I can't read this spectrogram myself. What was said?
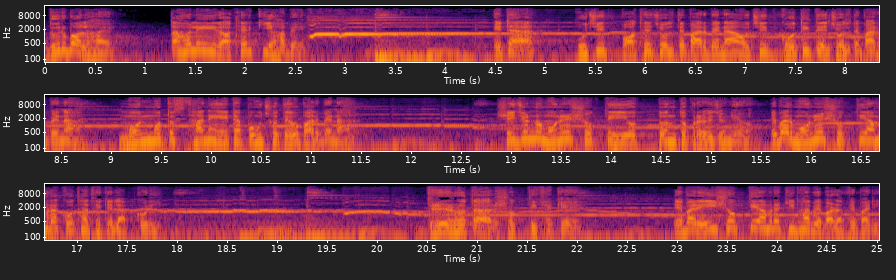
দুর্বল হয়, তাহলে এই রথের কি হবে? এটা উচিত পথে চলতে পারবে না, উচিত গতিতে চলতে পারবে না। মন মতো স্থানে এটা পৌঁছতেও পারবে না। সেই জন্য মনের শক্তি অত্যন্ত প্রয়োজনীয়। এবার মনের শক্তি আমরা কোথা থেকে লাভ করি? দৃঢ়তার শক্তি থেকে। এবার এই শক্তি আমরা কীভাবে বাড়াতে পারি?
